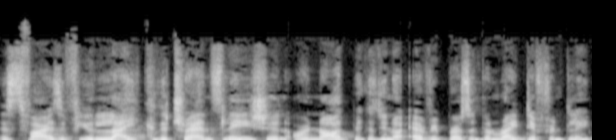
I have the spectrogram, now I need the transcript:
as far as if you like the translation or not, because, you know, every person can write differently.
